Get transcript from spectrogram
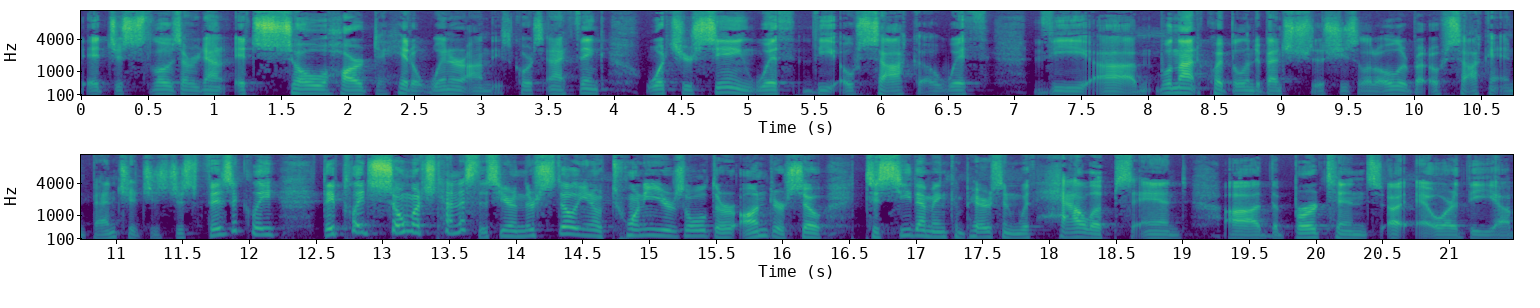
it just slows everything down. It's so hard to hit a winner on these courts, and I think what you're seeing with the Osaka, with the um, well, not quite Belinda Bencic, she's a little older, but Osaka and Bencic is just physically they played so much tennis this year, and they're still you know 20 years old or under. So to see them in comparison with Haleps and uh, the Bertens uh, or the uh,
